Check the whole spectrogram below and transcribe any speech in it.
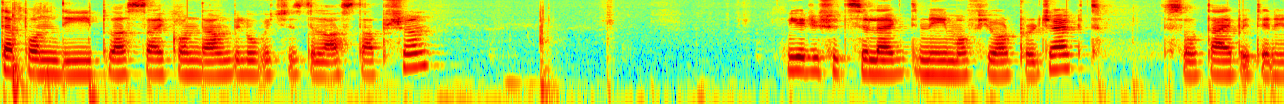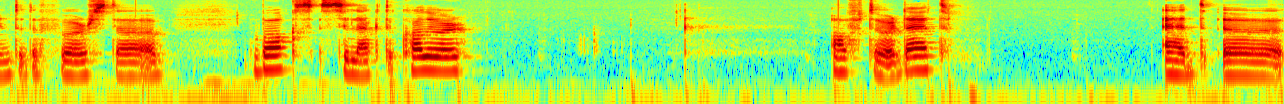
Tap on the plus icon down below, which is the last option here you should select the name of your project. So type it in into the first uh, box, select the color. After that, add uh,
